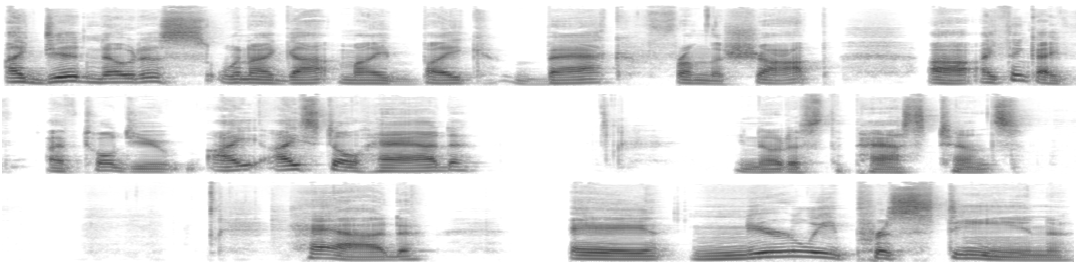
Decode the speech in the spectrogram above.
I did notice when I got my bike back from the shop. Uh, I think I I've told you I I still had. You notice the past tense. Had a nearly pristine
